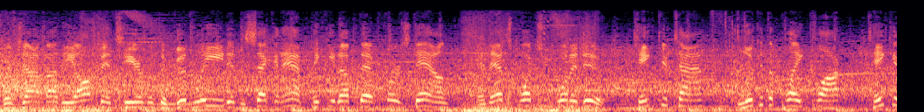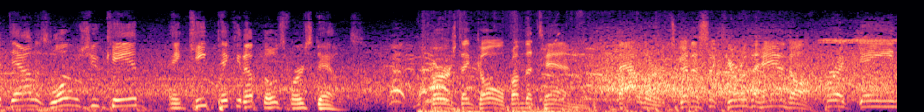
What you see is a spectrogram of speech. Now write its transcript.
Good job by the offense here with a good lead in the second half, picking up that first down, and that's what you want to do. Take your time, look at the play clock, take it down as low as you can, and keep picking up those first downs. First and goal from the 10. Ballard's going to secure the handoff for a gain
